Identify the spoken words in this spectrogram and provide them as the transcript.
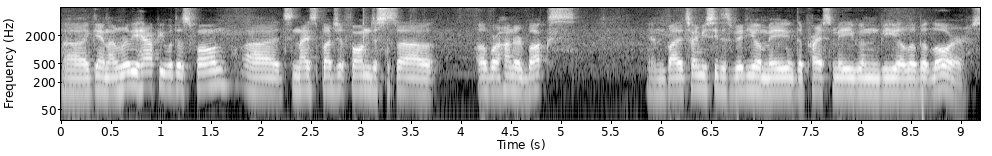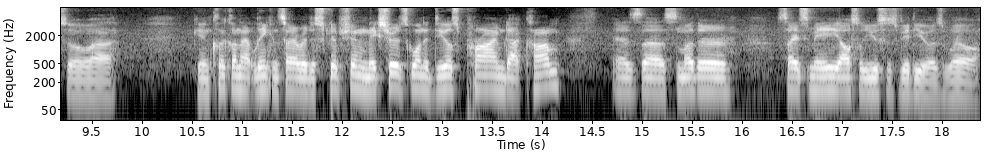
uh, again I'm really happy with this phone uh, it's a nice budget phone just uh, over a hundred bucks and by the time you see this video may the price may even be a little bit lower so uh, Again, click on that link inside of our description. Make sure it's going to dealsprime.com as uh, some other sites may also use this video as well.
